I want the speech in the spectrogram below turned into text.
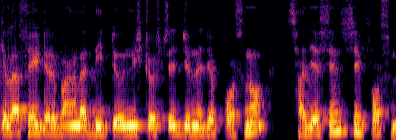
ক্লাস এইটের বাংলা দ্বিতীয় নিষ্ঠের জন্য যে প্রশ্ন সাজেশন সেই প্রশ্ন।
